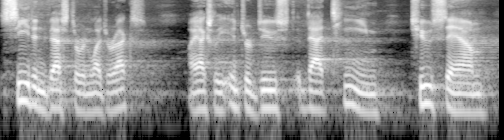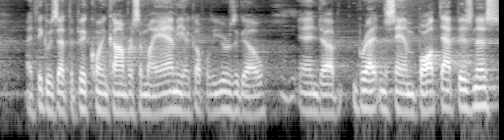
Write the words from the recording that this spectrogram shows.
seed investor in LedgerX. I actually introduced that team to Sam. I think it was at the Bitcoin conference in Miami a couple of years ago. Mm-hmm. And uh, Brett and Sam bought that business.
